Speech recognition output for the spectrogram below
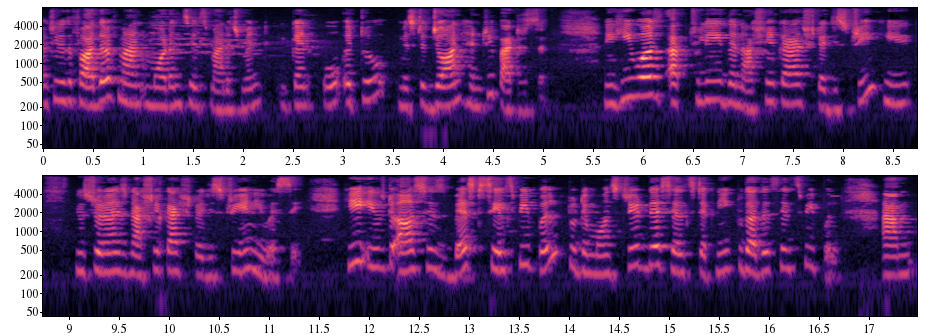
Actually, the father of man, modern sales management, you can owe it to Mr. John Henry Patterson. He was actually the National Cash Registry. He used to run National Cash Registry in USA. He used to ask his best salespeople to demonstrate their sales technique to the other salespeople. Um,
